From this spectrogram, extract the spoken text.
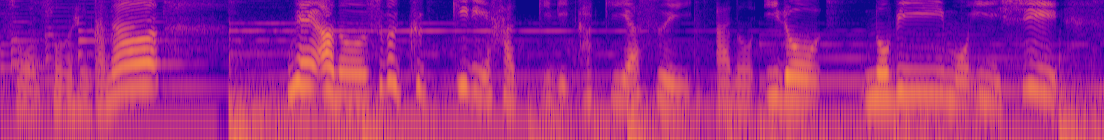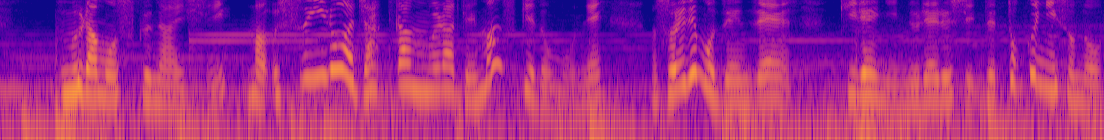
そう、その辺かな。ね、あの、すごいくっきりはっきり描きやすい、あの、色、伸びもいいし、ムラも少ないし、まあ、薄い色は若干ムラ出ますけどもね、それでも全然綺麗に塗れるしで特にその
